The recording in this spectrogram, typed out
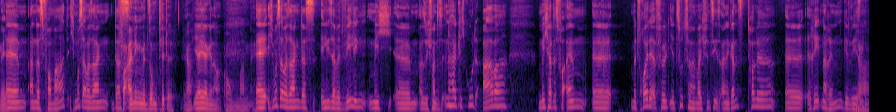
Nee. ähm, an das Format. Ich muss aber sagen, dass. Vor allen Dingen mit so einem Titel. Ja. ja, ja, genau. Oh Mann, ey. Äh, ich muss aber sagen, dass Elisabeth Wehling mich, ähm, also ich fand es inhaltlich gut, aber mich hat es vor allem äh, mit Freude erfüllt, ihr zuzuhören, weil ich finde, sie ist eine ganz tolle äh, Rednerin gewesen. Ja.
